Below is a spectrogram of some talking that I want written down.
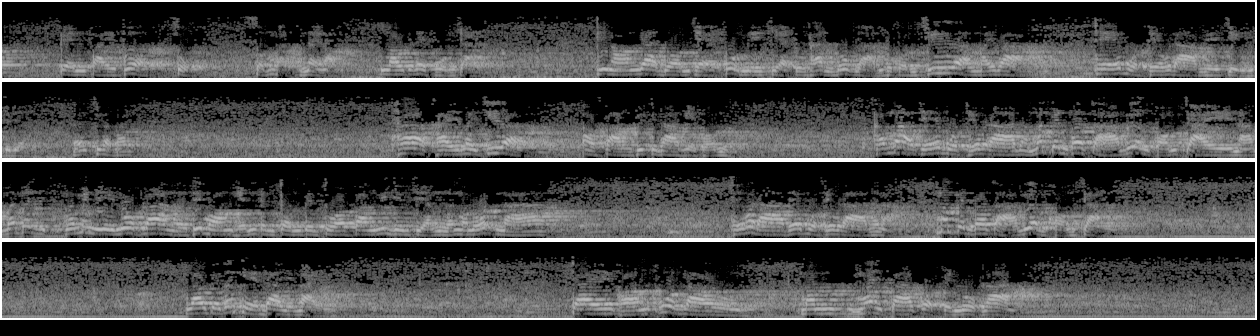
เป็นไปเพื่อสุขสมบัติแน่นอนเราจะได้ภูมิใจพี่น้องญาติโยมแขกผู้มีเกียรติทุกท่านลูกหลานทุกคนเชื่อไหมว่า เทวดเทวดามีจริงทีเดียวเชื่อไหมถ้าใครไม่เชื่อ เอาฟังพิจารณาเหตุผล คำว่าเทบุตรเทวดาเนี่ยมันเป็นภาษาเรื่องของใจนะมันไม่มันไม่มีรูปร่างเลยที่มองเห็นเป็นตนเป็นตัวฟังนี่ยินเสียงเหมือนมนุษย์นะเทวดาเทบุตรเทวดานี่นะมันเป็นภาษาเรื่องของใจ เราจะสังเกตได้ยังไงใจของพวกเรา มันไม่ปรากฏเป็นรูปร่าง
